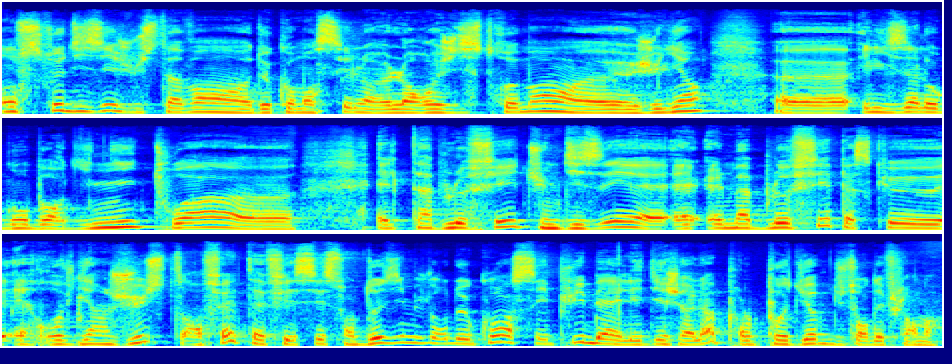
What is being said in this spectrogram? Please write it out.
on se le disait juste avant de commencer l'enregistrement, Julien. Elisa Longo Borghini, toi, elle t'a bluffé. Tu me disais, elle, elle m'a bluffé parce que elle revient vient juste, en fait, elle fait c'est son deuxième jour de course et puis ben, elle est déjà là pour le podium du Tour des Flandres.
